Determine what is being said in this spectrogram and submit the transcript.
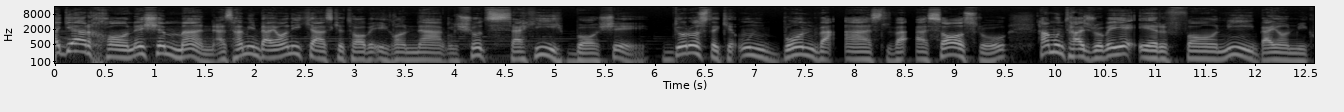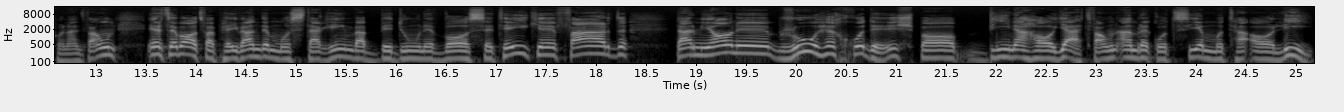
اگر خانش من از همین بیانی که از کتاب ایقان نقل شد صحیح باشه درسته که اون بن و اصل و اساس رو همون تجربه عرفانی بیان می کنند و اون ارتباط و پیوند مستقیم و بدون واسطه ای که فرد در میان روح خودش با بینهایت و اون امر قدسی متعالی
